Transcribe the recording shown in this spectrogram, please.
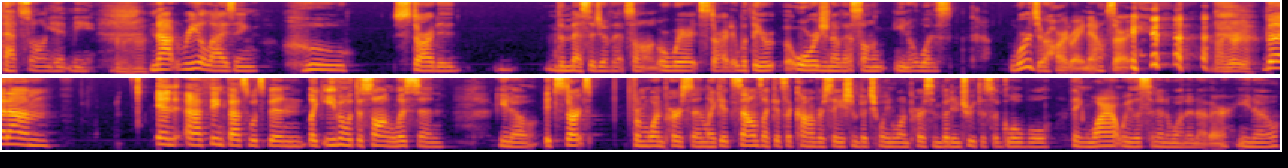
that song hit me. Mm-hmm. Not realizing who started the message of that song or where it started, what the origin of that song, you know, was. Words are hard right now. Sorry. I hear you. But um, and, and I think that's what's been like, even with the song Listen, you know, it starts from one person. Like it sounds like it's a conversation between one person, but in truth, it's a global thing. Why aren't we listening to one another? You know,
